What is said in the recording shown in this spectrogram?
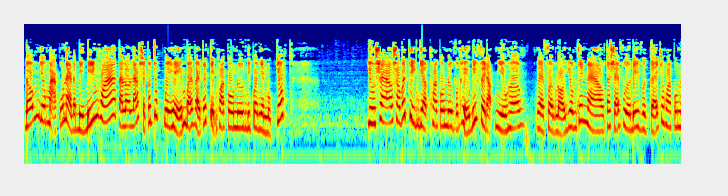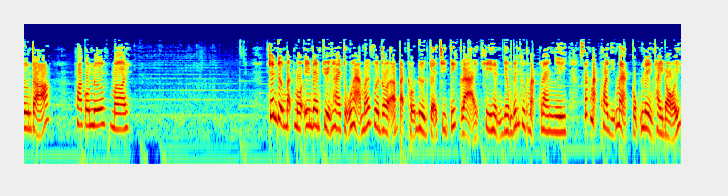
Đúng, dung mạo của nàng đã bị biến hóa, ta lo lắng sẽ có chút nguy hiểm, bởi vậy tới tiệm hoa cô nương đi qua nhìn một chút. Dù sao, so với thiên giật, hoa cô nương vẫn hiểu biết về độc nhiều hơn. Về phần nội dung thế nào, ta sẽ vừa đi vừa kể cho hoa cô nương rõ. Hoa cô nương, mời. Trên đường Bạch Mộ Yên đem chuyện hai thủ hạ mới vừa rồi ở Bạch Hổ Đường kể chi tiết lại, khi hình dung đến gương mặt Lan Nhi, sắc mặt Hoa Dĩ Mạc cũng liền thay đổi.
